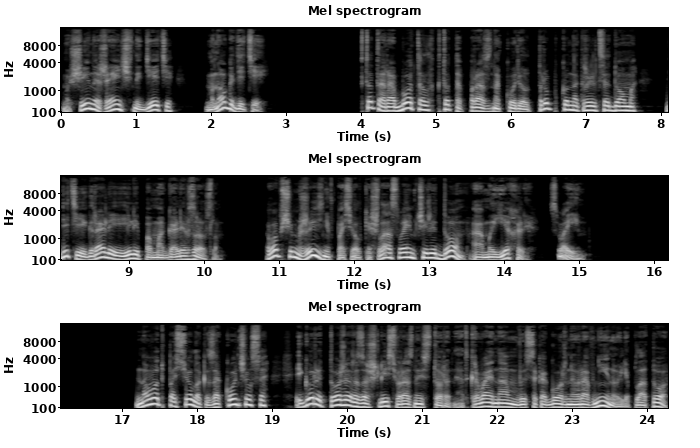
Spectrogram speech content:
Мужчины, женщины, дети. Много детей. Кто-то работал, кто-то праздно курил трубку на крыльце дома, дети играли или помогали взрослым. В общем, жизнь в поселке шла своим чередом, а мы ехали своим. Но вот поселок закончился, и горы тоже разошлись в разные стороны, открывая нам высокогорную равнину или плато,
